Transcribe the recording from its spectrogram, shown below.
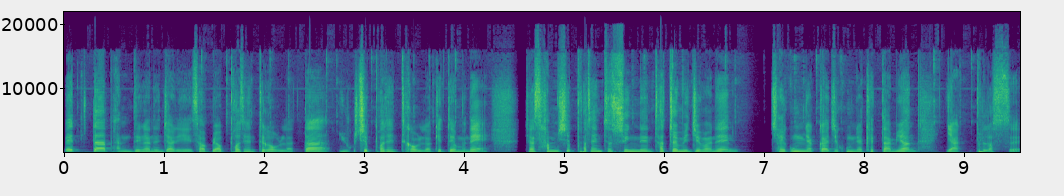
뺐다 반등하는 자리에서 몇 퍼센트가 올랐다? 60%가 올랐기 때문에 자, 30% 수익 낸 타점이지만은 재공략까지 공략했다면 약 플러스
